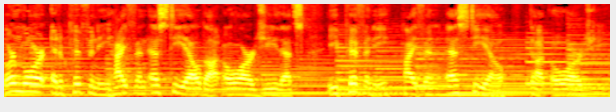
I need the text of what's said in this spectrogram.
Learn more at epiphany-stl.org. That's epiphany-stl.org.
